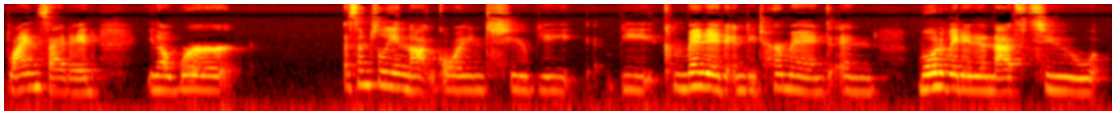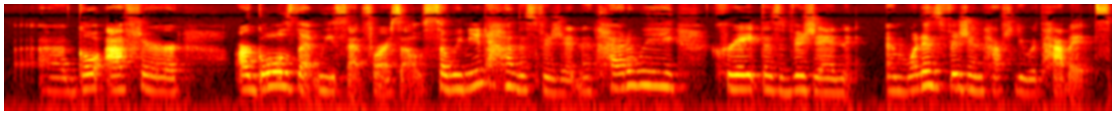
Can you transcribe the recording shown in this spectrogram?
blindsided, you know, we're essentially not going to be be committed and determined and motivated enough to uh, go after our goals that we set for ourselves. So we need to have this vision. And how do we create this vision? And what does vision have to do with habits?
